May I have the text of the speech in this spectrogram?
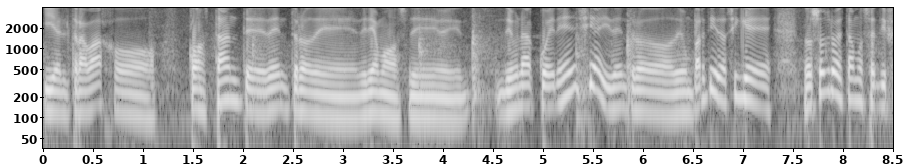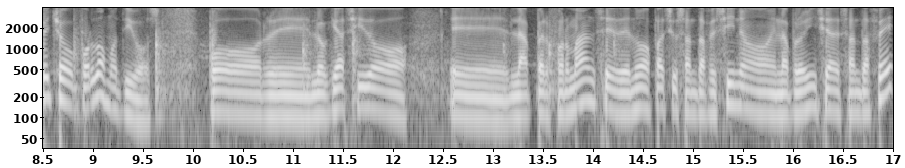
y el trabajo constante dentro de, diríamos, de, una coherencia y dentro de un partido. Así que nosotros estamos satisfechos por dos motivos. Por eh, lo que ha sido eh, la performance del nuevo espacio santafesino en la provincia de Santa Fe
